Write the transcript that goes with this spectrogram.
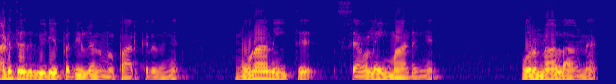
அடுத்தது வீடியோ பதிவில் நம்ம பார்க்குறதுங்க. மூணா நீத்து செவலை மாடுங்க. ஒரு நாள் ஆன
